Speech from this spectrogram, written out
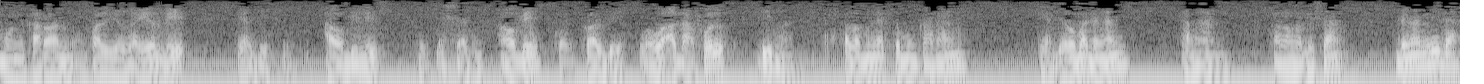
munkaran wal yughayyir bi yadihi aw bilis misalnya aw bi qalbi wa huwa iman. Kalau melihat kemungkaran ya dirubah dengan tangan. Kalau nggak bisa dengan lidah.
